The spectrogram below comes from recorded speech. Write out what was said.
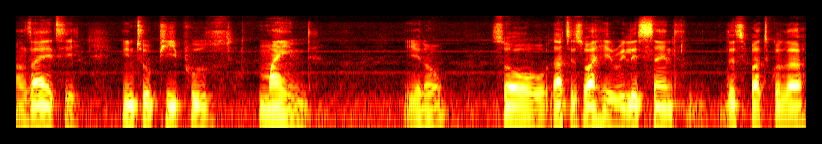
anxiety into people's mind, you know, so that is why he really sent this particular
